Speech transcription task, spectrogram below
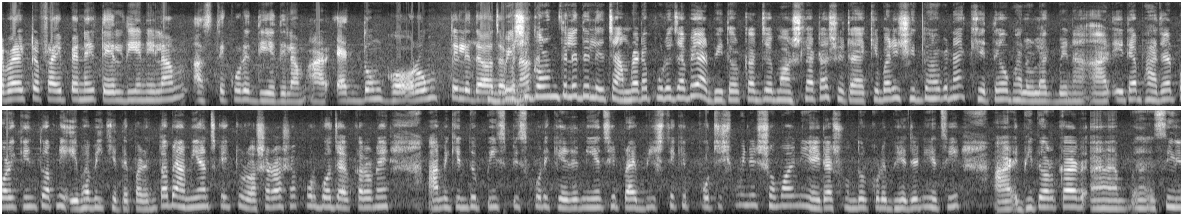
এবার একটা ফ্রাই প্যানে তেল দিয়ে নিলাম, আস্তে করে দিয়ে দিলাম। আর একদম গরম তেলে দেওয়া যাবে বেশি গরম তেলে দিলে চামড়াটা পুড়ে যাবে আর ভিতরকার যে মশলাটা সেটা একেবারেই সিদ্ধ হবে না, খেতেও ভালো লাগবে না। আর এটা ভাজার পরে কিন্তু আপনি এভাবেই খেতে পারেন। তবে আমি আজকে একটু রসা রসা করব, যার কারণে আমি কিন্তু পিস পিস করে কেটে নিয়েছি। প্রায় বিশ থেকে পঁচিশ মিনিট সময় নিয়ে এটা সুন্দর করে ভেজে নিয়েছি। আর ভিতরকার সিল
